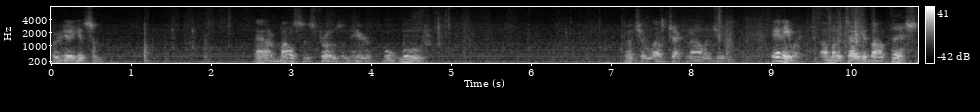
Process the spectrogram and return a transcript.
we're gonna get some. Now our mouse is frozen here, won't move. Don't you love technology? Anyway, I'm gonna tell you about this.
